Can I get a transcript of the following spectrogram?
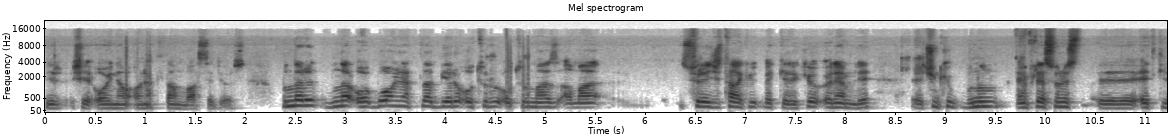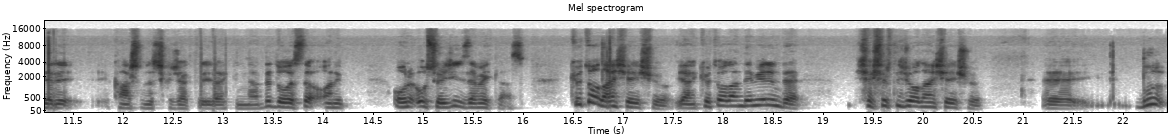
bir şey oyna, oynaklıktan bahsediyoruz. Bunları, bunlar bu oynaklıklar bir yere oturur oturmaz ama süreci takip etmek gerekiyor. Önemli. E, çünkü bunun enflasyonist e, etkileri karşımıza çıkacaktır ileriki günlerde. Dolayısıyla hani onu, o süreci izlemek lazım. Kötü olan şey şu. Yani kötü olan demeyelim de şaşırtıcı olan şey şu. E, bu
